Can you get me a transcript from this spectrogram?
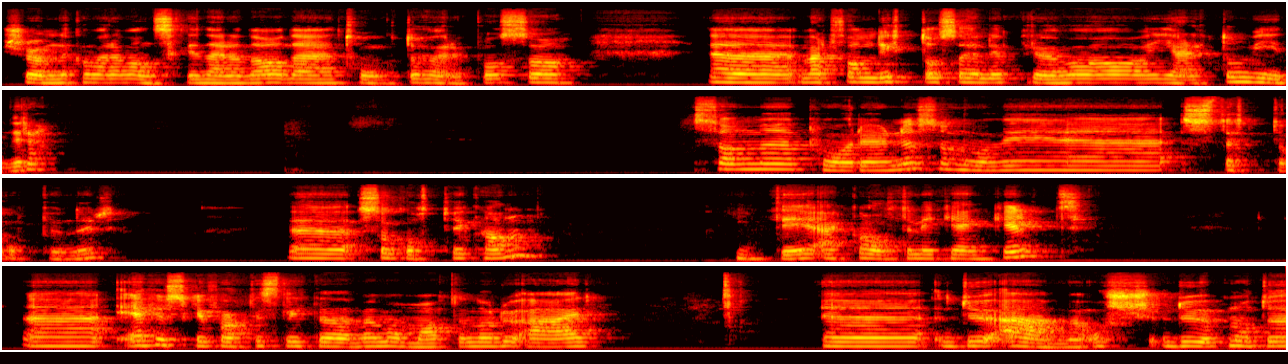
Selv om det kan være vanskelig der og da, og det er tungt å høre på, så eh, i hvert fall lytt, og så heller prøv å hjelpe dem videre. Som eh, pårørende så må vi eh, støtte oppunder eh, så godt vi kan. Det er ikke alltid like enkelt. Jeg husker faktisk litt det med mamma at når du er du er med og du er på en måte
